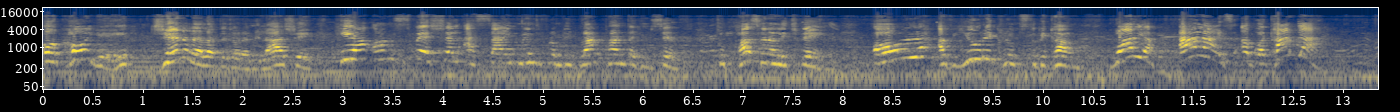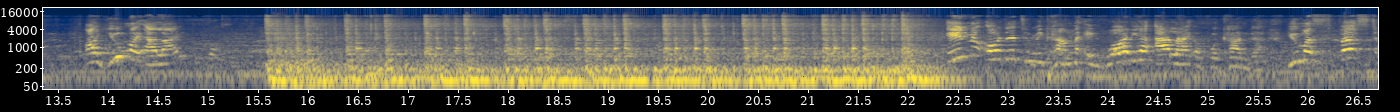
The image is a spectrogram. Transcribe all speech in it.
Okoye, General of the Dora Milaje, here on special assignment from the Black Panther himself to personally train all of you recruits to become warrior allies of Wakanda. Are you my ally? In order to become a warrior ally of Wakanda, you must first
